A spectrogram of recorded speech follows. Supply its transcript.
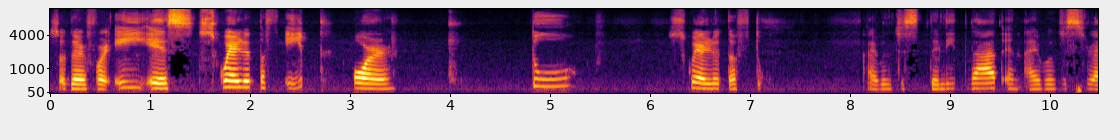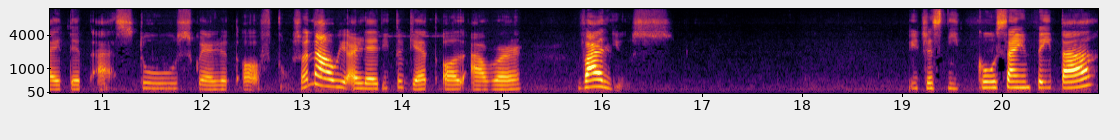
So therefore A is square root of 8 or 2 square root of 2. I will just delete that and I will just write it as 2 square root of 2. So now we are ready to get all our values. We just need cosine theta.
